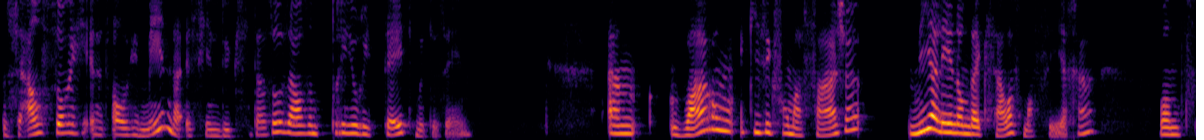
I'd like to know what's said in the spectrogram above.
zelfzorg in het algemeen, dat is geen luxe. Dat zou zelfs een prioriteit moeten zijn. En waarom kies ik voor massage? Niet alleen omdat ik zelf masseer. Hè? Want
